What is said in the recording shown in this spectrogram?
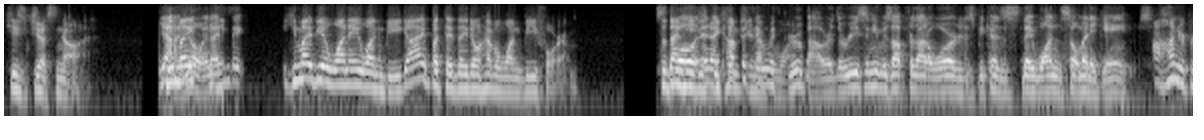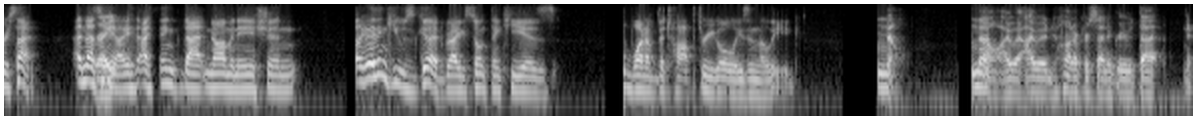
He's just not. Yeah, might- no, and I he- think He might be a one A one B guy, but then they don't have a one B for him. So then well, he just and I think becomes the your thing number with one. Grubauer, the reason he was up for that award is because they won so many games. A hundred percent. And that's Right. I, I think that nomination, like I think he was good, but I just don't think he is one of the top three goalies in the league. No, no, I would I would hundred percent agree with that. Yeah.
